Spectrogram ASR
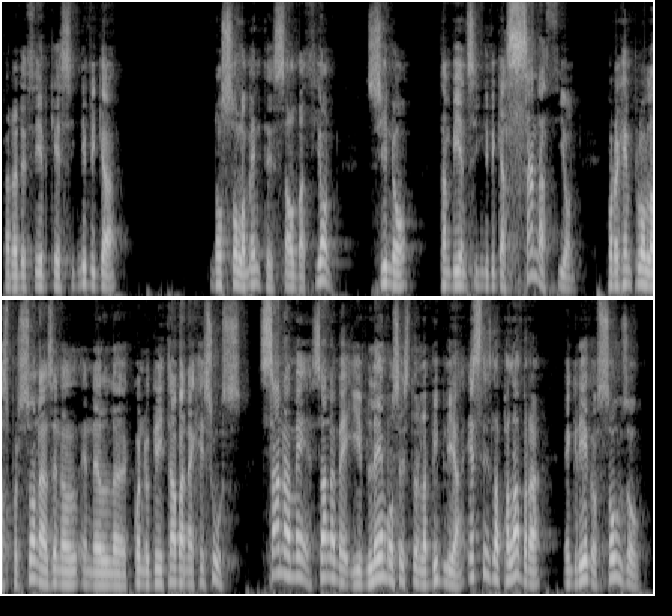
para decir que significa no solamente salvación, sino también significa sanación. Por ejemplo, las personas en el, eh, cuando gritaban a Jesús, sáname, sáname, y leemos esto en la Biblia, esta es la palabra en griego, sozo,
